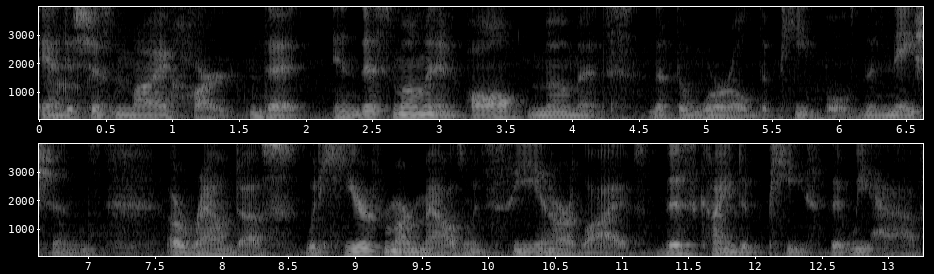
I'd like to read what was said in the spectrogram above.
and it's just my heart that in this moment and all moments that the world the peoples the nations around us would hear from our mouths and would see in our lives this kind of peace that we have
